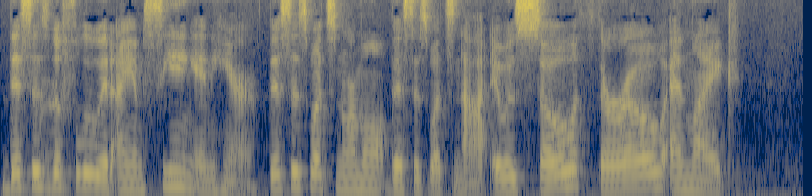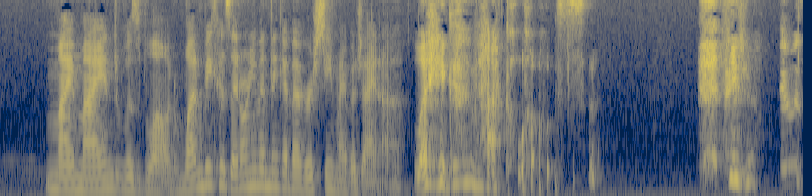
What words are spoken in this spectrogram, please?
this is the fluid I am seeing in here. This is what's normal. This is what's not. It was so thorough and like my mind was blown. One, because I don't even think I've ever seen my vagina like that close. you know? It was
